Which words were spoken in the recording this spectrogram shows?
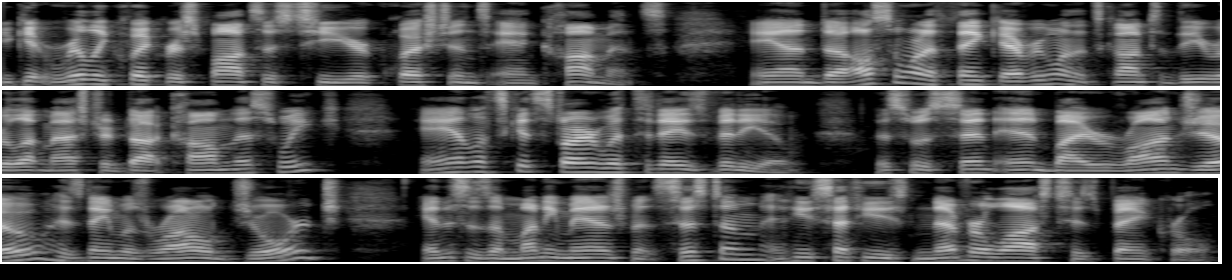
you get really quick responses to your questions and comments. And uh, also want to thank everyone that's gone to theroulettemaster.com this week. And let's get started with today's video. This was sent in by Ronjo. His name was Ronald George. And this is a money management system. And he said he's never lost his bankroll.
